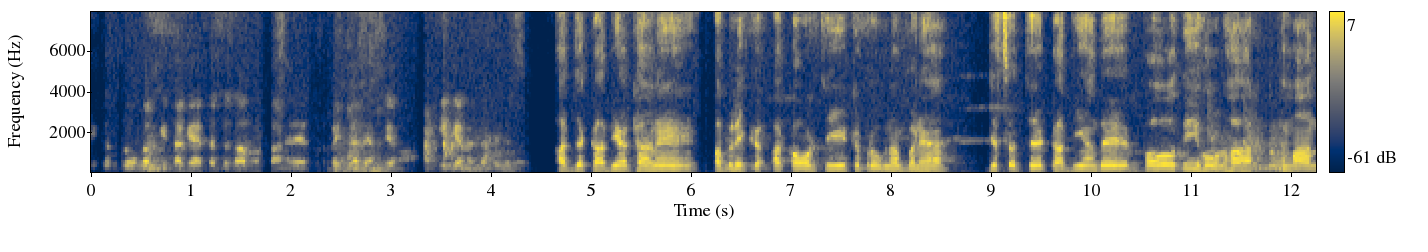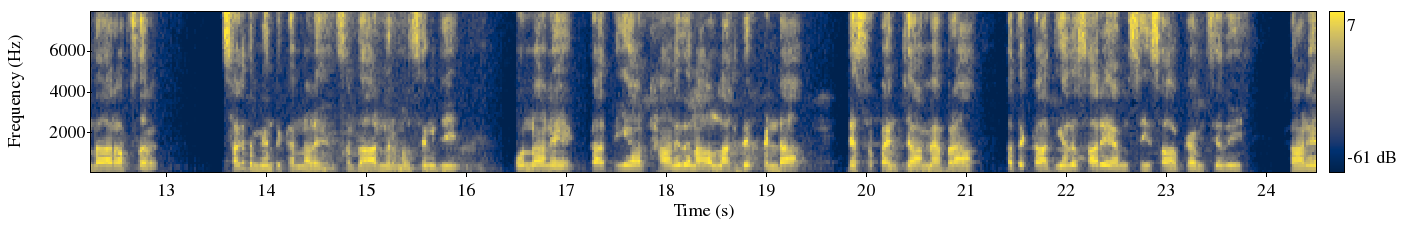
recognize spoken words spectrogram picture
ਇੱਕ ਪ੍ਰੋਗਰਾਮ ਕੀਤਾ ਗਿਆ ਐਸਐਚਓ ਸਾਹਿਬ ਨੂੰ ਥਾਣੇ ਦੇ ਸਰਪੰਚਾਂ ਦੇ ਅੰਦਰ ਕੀ ਕਹਿਣਾ ਚਾਹੁੰਦੇ ਹੋ? ਅੱਜ ਕਾਦੀਆਂ ਥਾਣੇ ਪਬਲਿਕ ਅਕਾਊਂਟ ਚੀਟ ਪ੍ਰੋਗਰਾਮ ਬਣਿਆ ਜਿਸ ਵਿੱਚ ਕਾਦੀਆਂ ਦੇ ਬਹੁਤ ਹੀ ਹੋਣਹਾਰ ਇਮਾਨਦਾਰ ਅਫਸਰ ਸਖਤ ਮਿਹਨਤ ਕਰਨ ਵਾਲੇ ਸਰਦਾਰ ਨਿਰਮਲ ਸਿੰਘ ਜੀ ਉਹਨਾਂ ਨੇ ਕਾਦੀਆਂ ਥਾਣੇ ਦੇ ਨਾਲ ਲੱਗਦੇ ਪਿੰਡਾਂ ਦੇ ਸਰਪੰਚਾਂ, ਮੈਂਬਰਾਂ ਅਤੇ ਕਾਦੀਆਂ ਦੇ ਸਾਰੇ ਐਮਸੀ ਸਾਬਕਾ ਐਮਸੀ ਦੀ ਥਾਣੇ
